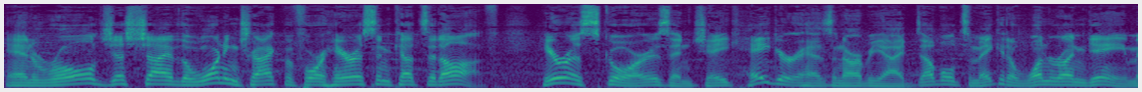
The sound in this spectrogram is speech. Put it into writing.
and roll just shy of the warning track before Harrison cuts it off. Hiura scores, and Jake Hager has an RBI double to make it a one run game.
